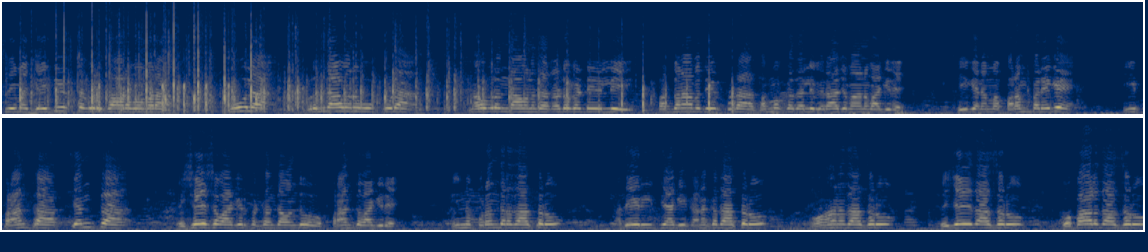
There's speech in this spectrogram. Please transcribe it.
ಶ್ರೀಮದ್ ಜಯತೀರ್ಥ ಗುರು ಸಾರ್ವಭೌಮರ ಮೂಲ ಬೃಂದಾವನವೂ ಕೂಡ ನವಬೃಂದಾವನದ ನಡುಗಡ್ಡೆಯಲ್ಲಿ ಪದ್ಮನಾಭ ತೀರ್ಥರ ಸಮ್ಮುಖದಲ್ಲಿ ವಿರಾಜಮಾನವಾಗಿದೆ. ಹೀಗೆ ನಮ್ಮ ಪರಂಪರೆಗೆ ಈ ಪ್ರಾಂತ ಅತ್ಯಂತ ವಿಶೇಷವಾಗಿರ್ತಕ್ಕಂಥ ಒಂದು ಪ್ರಾಂತವಾಗಿದೆ. ಇನ್ನು ಪುರಂದರದಾಸರು, ಅದೇ ರೀತಿಯಾಗಿ ಕನಕದಾಸರು, ಮೋಹನದಾಸರು, ವಿಜಯದಾಸರು, ಗೋಪಾಲದಾಸರು,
